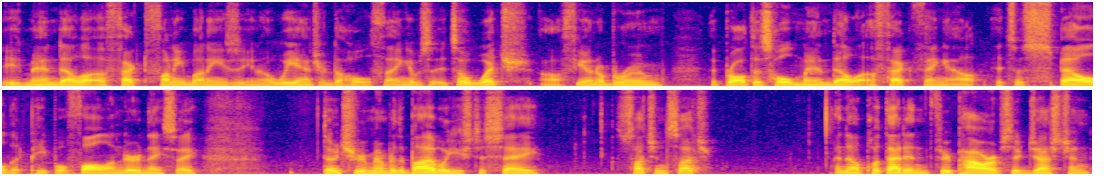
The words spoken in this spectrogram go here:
these Mandela effect funny bunnies. You know, we answered the whole thing. It was it's a witch, uh, Fiona Broome, that brought this whole Mandela effect thing out. It's a spell that people fall under, and they say, "Don't you remember the Bible used to say such and such?" And they'll put that in through power of suggestion,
